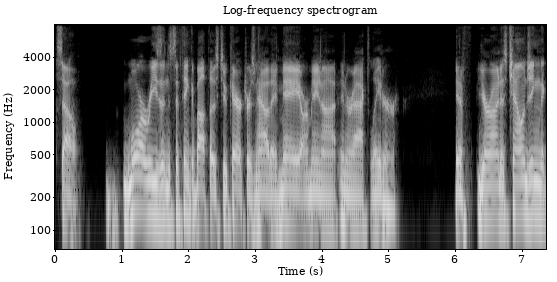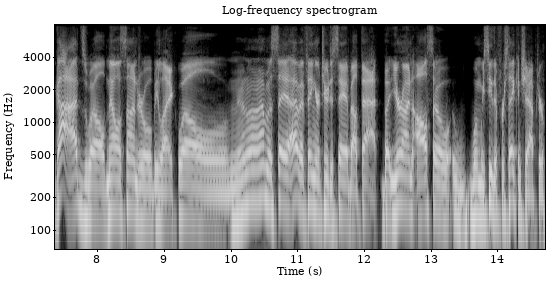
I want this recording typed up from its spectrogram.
So more reasons to think about those two characters and how they may or may not interact later. If Euron is challenging the gods, well, Melisandre will be like, well, you know, I'm gonna say I have a thing or two to say about that. But Euron also, when we see the Forsaken chapter,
